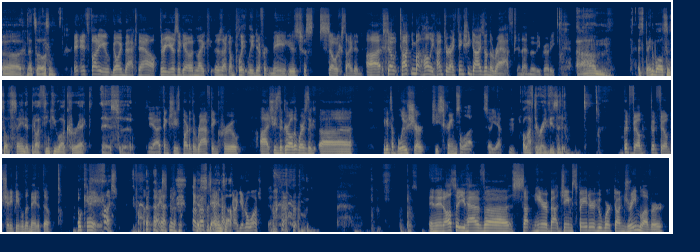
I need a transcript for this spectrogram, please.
Uh, that's awesome. It, it's funny going back now, three years ago, and like there's a completely different me who's just so excited. Uh, so talking about Holly Hunter, I think she dies on the raft in that movie, Brody. Um, it's been a while since I've seen it, but I think you are correct there, sir. Yeah, I think she's part of the rafting crew. Uh, she's the girl that wears the, uh, I think it's a blue shirt. She screams a lot. So yeah, I'll have to revisit it. good film, good film. Shitty people that made it though. Okay. nice. nice. I was about to gotta give it a watch. And then also you have uh, something here about James Spader who worked on Dream Lover.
